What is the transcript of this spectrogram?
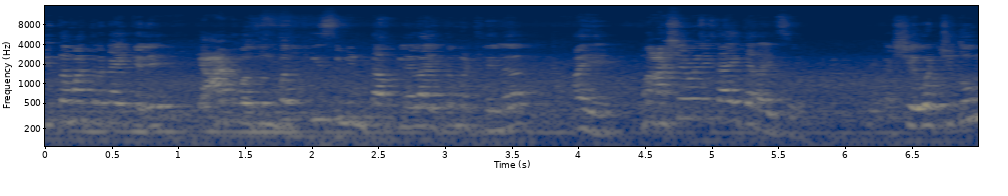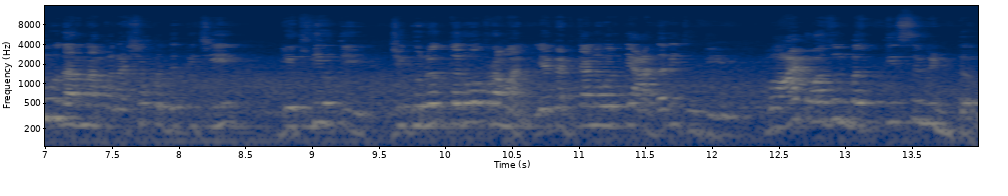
इथं मात्र काय केले की आठ वाजून बत्तीस मिनिटं आपल्याला इथं म्हटलेलं आहे. मग अशा वेळी काय करायचं? शेवटची दोन उदाहरणं आपण अशा पद्धतीची घेतली होती जी गुणोत्तर व प्रमाण या घटकांवरती आधारित होती. मग आठ वाजून बत्तीस मिनिटं.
